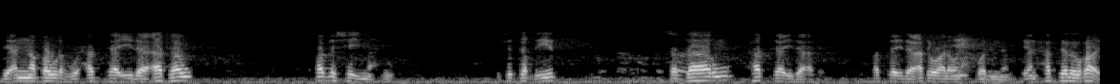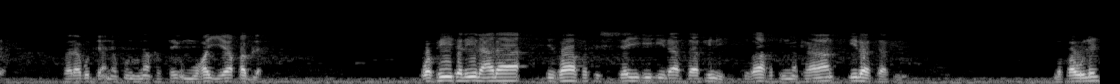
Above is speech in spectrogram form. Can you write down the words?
لأن قوله حتى إذا أتوا قبل الشيء محذوف. وش التقدير؟ فساروا حتى إذا أتوا. حتى إذا أتوا على وادي النمل لأن حتى للغاية. فلا بد أن يكون هناك شيء مغير قبله. وفيه دليل على إضافة الشيء إلى ساكنه. إضافة المكان إلى ساكنه. لقوله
